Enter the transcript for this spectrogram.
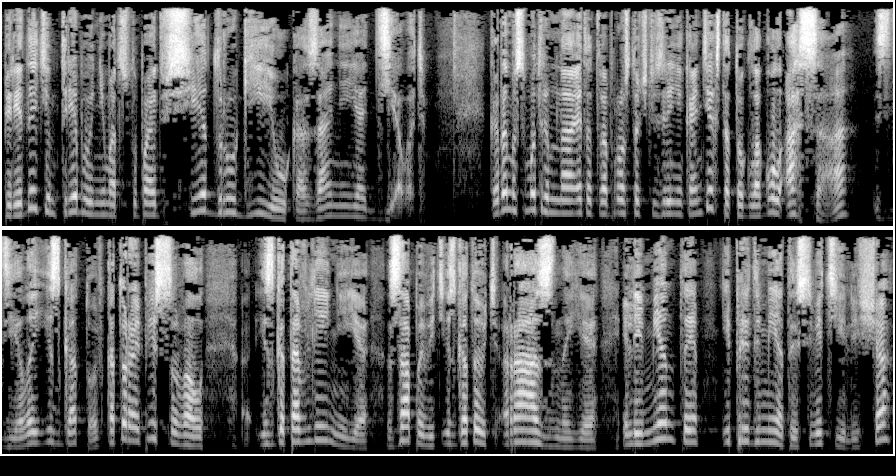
перед этим требованием отступают все другие указания делать. Когда мы смотрим на этот вопрос с точки зрения контекста, то глагол «аса» сделай, изготовь, который описывал э, изготовление, заповедь изготовить разные элементы и предметы святилища,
